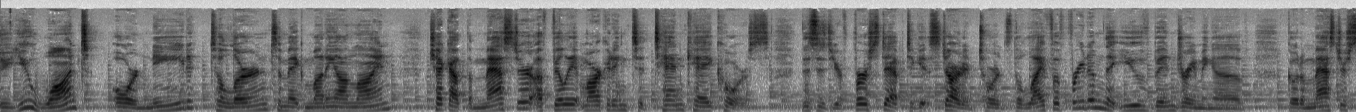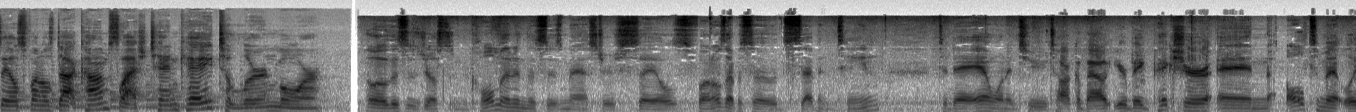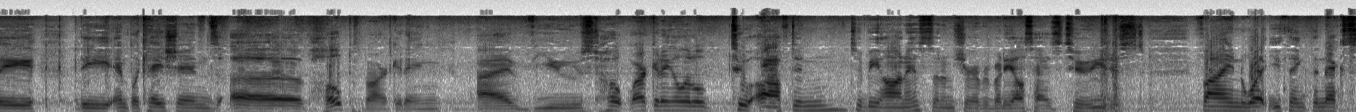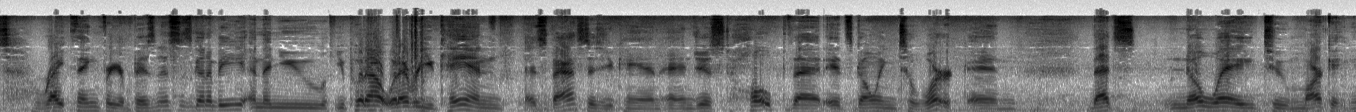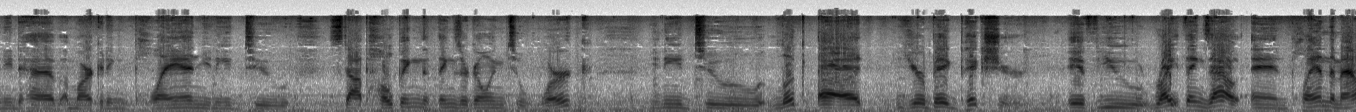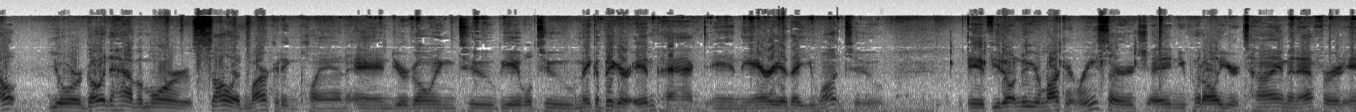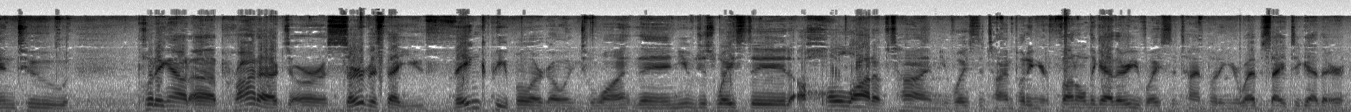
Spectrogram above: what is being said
Do you want or need to learn to make money online? Check out the Master Affiliate Marketing to 10K course. This is your first step to get started towards the life of freedom that you've been dreaming of. Go to mastersalesfunnels.com slash 10K to learn more. Hello, this is Justin Coleman, and this is Master Sales Funnels, episode 17. Today, I wanted to talk about your big picture and ultimately the implications of hope marketing. I've used hope marketing a little too often, to be honest, and I'm sure everybody else has too. You just find what you think the next right thing for your business is going to be and then you you put out whatever you can as fast as you can and just hope that it's going to work and that's no way to market. You need to have a marketing plan. You need to stop hoping that things are going to work. You need to look at your big picture. If you write things out and plan them out, you're going to have a more solid marketing plan and you're going to be able to make a bigger impact in the area that you want to. If you don't do your market research and you put all your time and effort into putting out a product or a service that you think people are going to want, then you've just wasted a whole lot of time. You've wasted time putting your funnel together, you've wasted time putting your website together,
